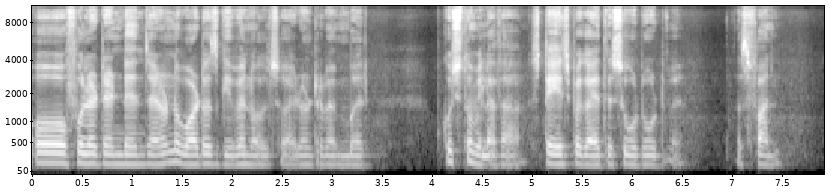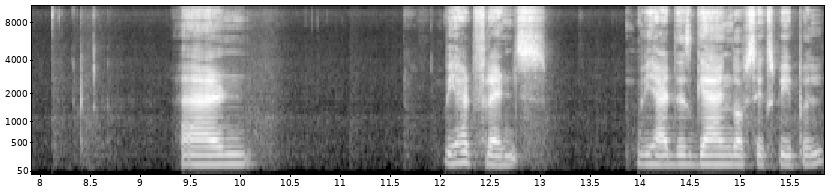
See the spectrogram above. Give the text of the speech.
oh full attendance i don't know what was given also i don't remember कुछ तो मिला था स्टेज पे गए थे सूट वूट में बस फन एंड वी हैड फ्रेंड्स वी हैड दिस गैंग ऑफ सिक्स पीपल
